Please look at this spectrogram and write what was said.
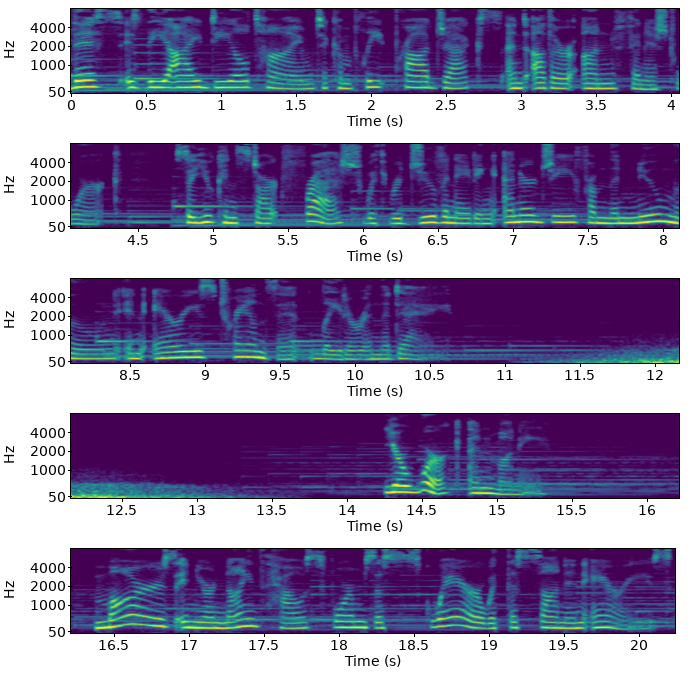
This is the ideal time to complete projects and other unfinished work, so you can start fresh with rejuvenating energy from the new moon in Aries transit later in the day. Your work and money. Mars in your ninth house forms a square with the sun in Aries,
